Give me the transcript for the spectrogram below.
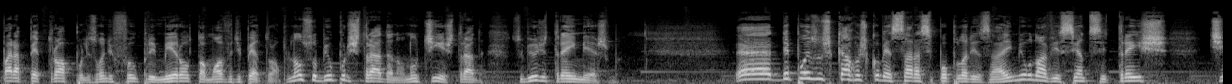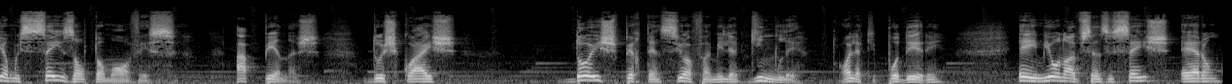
para Petrópolis, onde foi o primeiro automóvel de Petrópolis. Não subiu por estrada, não, não tinha estrada, subiu de trem mesmo. É, depois os carros começaram a se popularizar. Em 1903 tínhamos seis automóveis apenas, dos quais Dois pertenciam à família Ginle. Olha que poder, hein? Em 1906 eram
